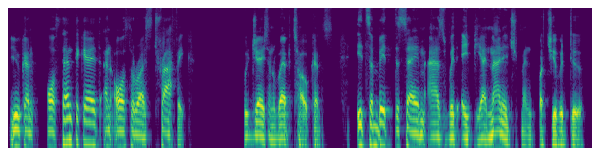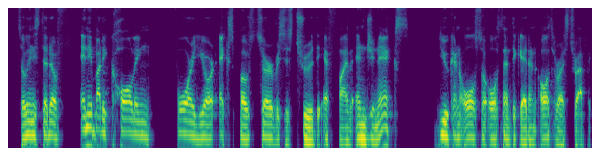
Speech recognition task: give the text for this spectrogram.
you can authenticate and authorize traffic with json web tokens it's a bit the same as with api management what you would do so instead of anybody calling for your exposed services through the F5 Nginx, you can also authenticate and authorize traffic.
